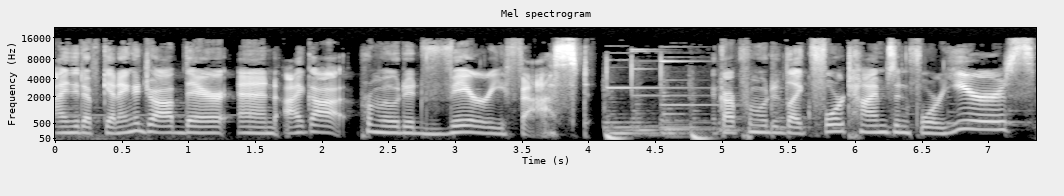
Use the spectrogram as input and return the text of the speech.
I ended up getting a job there and I got promoted very fast. I got promoted like 4 times in 4 years.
